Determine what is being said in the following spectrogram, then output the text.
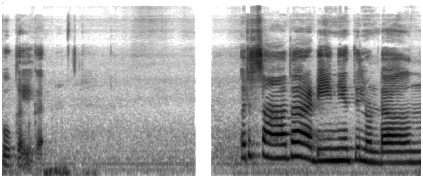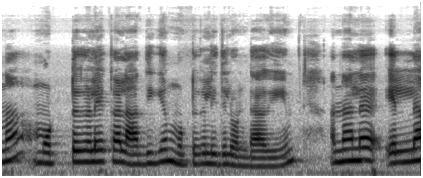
പൂക്കൾക്ക്. ഒരു സാധാ അടീനിയത്തിലുണ്ടാകുന്ന മുട്ടുകളേക്കാൾ അധികം മുട്ടുകൾ ഇതിലുണ്ടാകുകയും എന്നാൽ എല്ലാ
